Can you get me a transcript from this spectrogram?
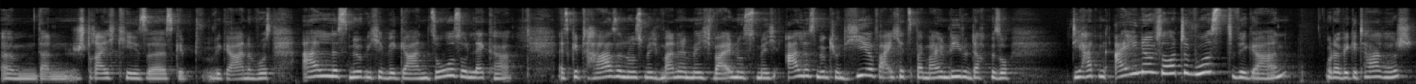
ähm, dann Streichkäse, es gibt vegane Wurst, alles mögliche vegan, so, so lecker. Es gibt Haselnussmilch, Mandelmilch, Walnussmilch, alles mögliche. Und hier war ich jetzt bei meinem Lidl und dachte mir so, die hatten eine Sorte Wurst vegan oder vegetarisch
